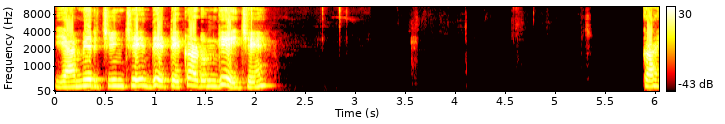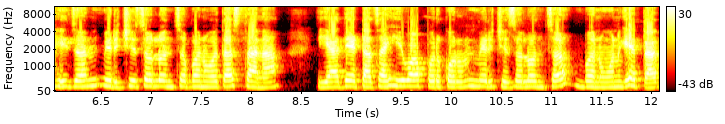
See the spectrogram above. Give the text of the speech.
या मिरचींचे देठे काढून घ्यायचे. काही जण मिरचीचं लोणचं बनवत असताना या देठाचाही वापर करून मिरचीचं लोणचं बनवून घेतात.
